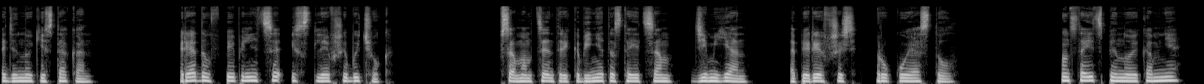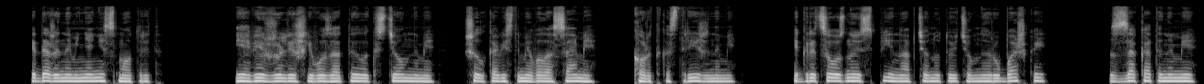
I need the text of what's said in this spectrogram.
одинокий стакан. Рядом в пепельнице истлевший бычок. В самом центре кабинета стоит сам Демьян, оперевшись рукой о стол. Он стоит спиной ко мне и даже на меня не смотрит. Я вижу лишь его затылок с темными, шелковистыми волосами, коротко стриженными, и грациозную спину, обтянутую темной рубашкой, с закатанными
